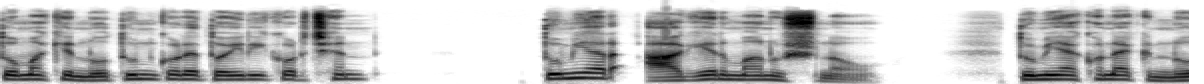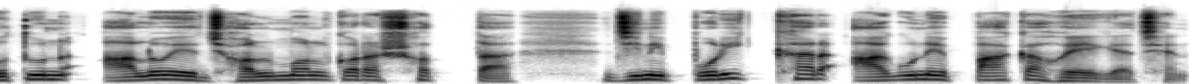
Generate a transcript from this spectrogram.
তোমাকে নতুন করে তৈরি করছেন? তুমি আর আগের মানুষ নও। তুমি এখন এক নতুন আলোয় ঝলমল করা সত্তা যিনি পরীক্ষার আগুনে পাকা হয়ে গেছেন।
